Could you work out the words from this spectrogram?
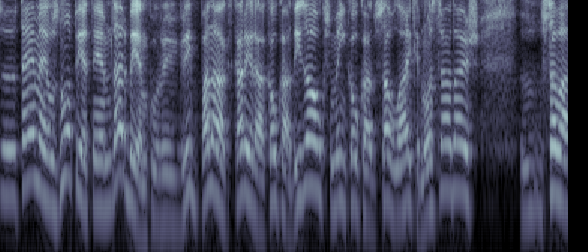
uh, tēmē uz nopietniem darbiem, kuri grib panākt karjerā kaut kādu izaugsmu, viņi kaut kādu savu laiku ir nostrādājuši. uh, Savā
